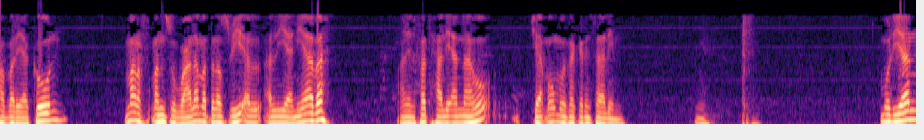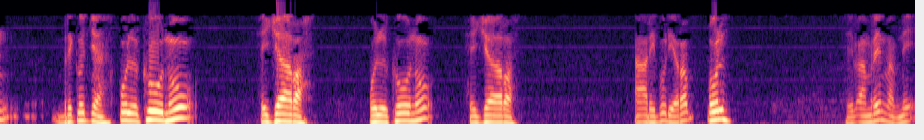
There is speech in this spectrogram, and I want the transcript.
khabar yakun marf mansub alamat nasbihi al, al yaniyabah anil fathah li'annahu jam'u mudzakarin salim. Ya. Kemudian berikutnya kul kunu hijarah. Kul kunu hijarah. A'ribu di Rabb kul fil amrin mabni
